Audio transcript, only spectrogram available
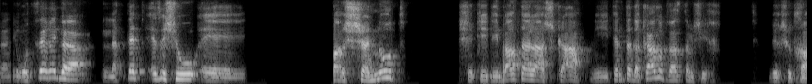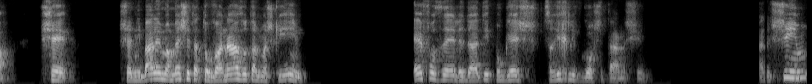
ואני רוצה רגע לתת איזושהי אה, פרשנות, כי דיברת על ההשקעה, אני אתן את הדקה הזאת ואז תמשיך, ברשותך. כשאני בא לממש את התובנה הזאת על משקיעים, איפה זה לדעתי פוגש, צריך לפגוש את האנשים. אנשים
